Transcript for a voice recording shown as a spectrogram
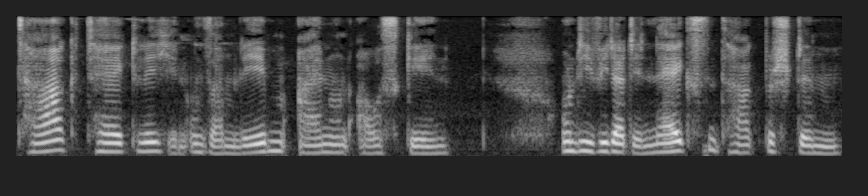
tagtäglich in unserem Leben ein- und ausgehen und die wieder den nächsten Tag bestimmen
